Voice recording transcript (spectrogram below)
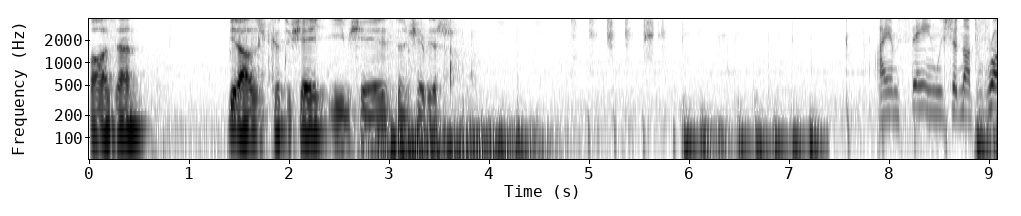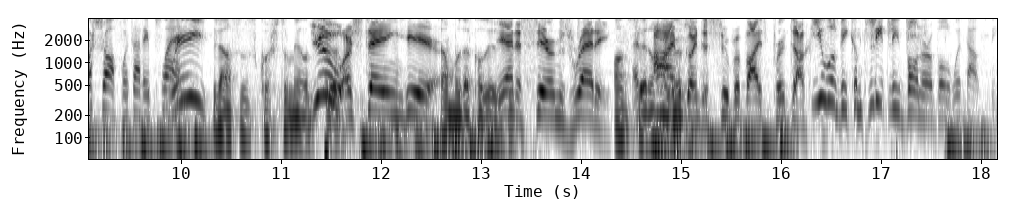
bazen birazcık kötü şey iyi bir şeye dönüşebilir. I am saying we should not rush off without a plan. We? Plansız koşturmayalım You istiyorum. are staying here. Sen burada The kalıyorsun. antiserum's ready. Antiserum and I'm going to supervise production. You will be completely vulnerable without me.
